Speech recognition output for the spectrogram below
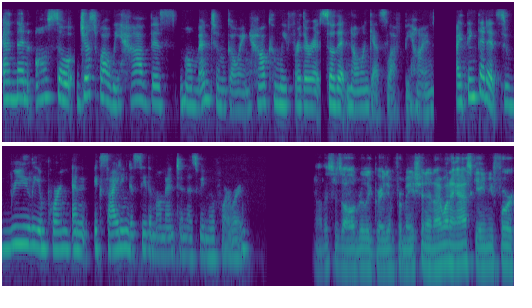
And then also, just while we have this momentum going, how can we further it so that no one gets left behind? I think that it's really important and exciting to see the momentum as we move forward. This is all really great information. And I want to ask Amy for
